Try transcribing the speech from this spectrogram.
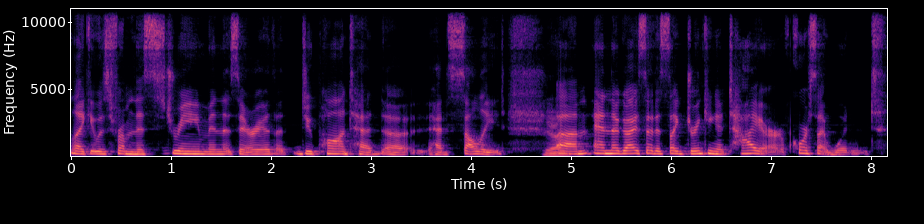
Like it was from this stream in this area that Dupont had uh, had sullied. Yeah. Um, and the guy said, "It's like drinking a tire." Of course, I wouldn't.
